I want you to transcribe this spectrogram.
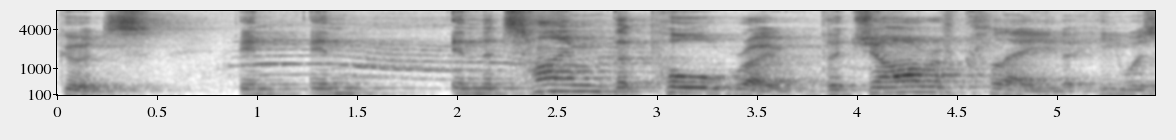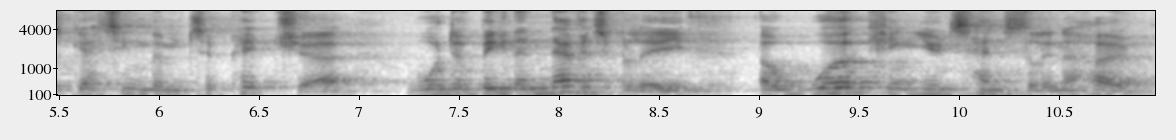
goods. In, in in the time that Paul wrote, the jar of clay that he was getting them to picture would have been inevitably a working utensil in a home.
